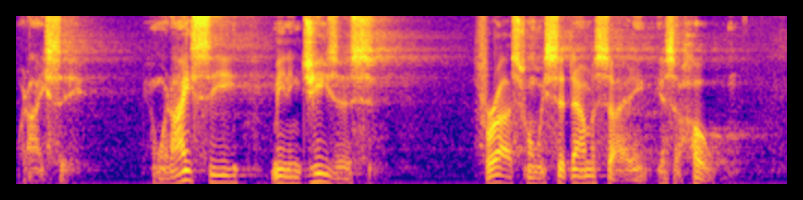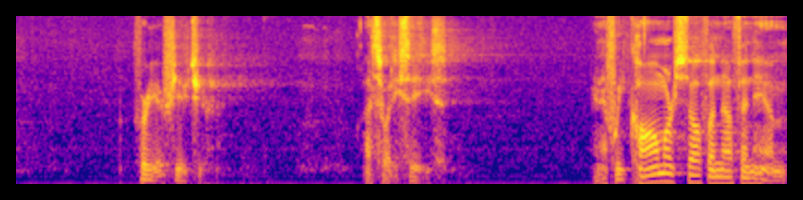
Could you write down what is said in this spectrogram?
what I see. And what I see, meaning Jesus, for us when we sit down beside him, is a hope for your future. That's what he sees. And if we calm ourselves enough in him,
